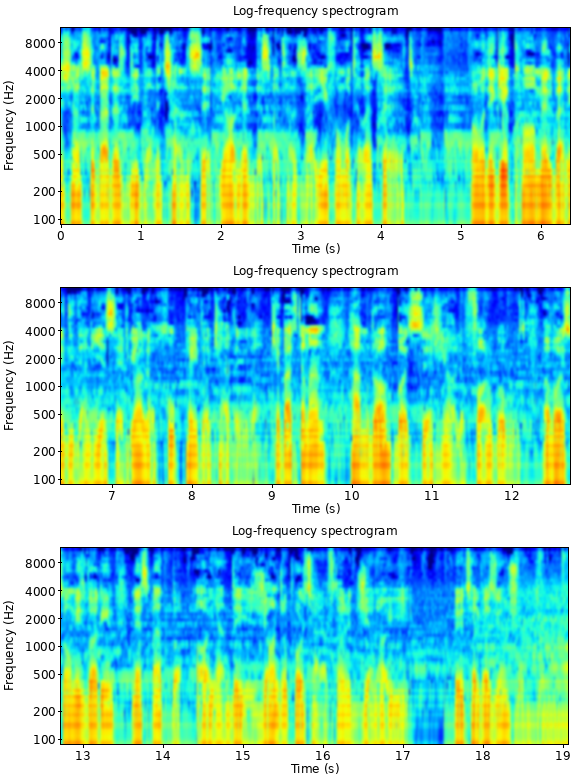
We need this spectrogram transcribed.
شخص بعد از دیدن چند سریال نسبتا ضعیف و متوسط. آمادگی کامل برای دیدن یه سریال خوب پیدا کرده بودم که وقت من همراه با سریال فارگو بود و باعث امیدواریم نسبت با آینده ژانر پرطرفدار جنایی توی تلویزیون شد.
